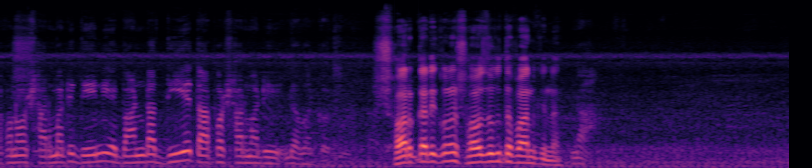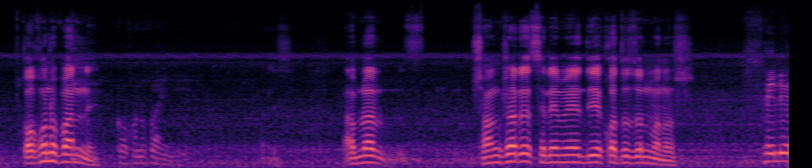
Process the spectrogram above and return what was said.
এখনও সার মাটি দিইনি এই বান্ডা দিয়ে তারপর সার মাটি ব্যবহার করব। সরকারি কোনো সহযোগিতা পান কিনা? না। কখনো পাননি? কখনো পাইনি। আপনার সংসারে ছেলে মেয়ে দিয়ে কতজন মানুষ? ছেলে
